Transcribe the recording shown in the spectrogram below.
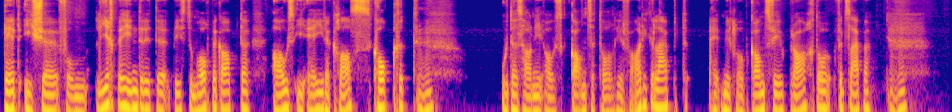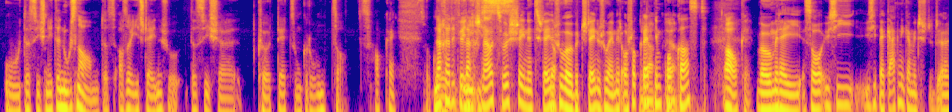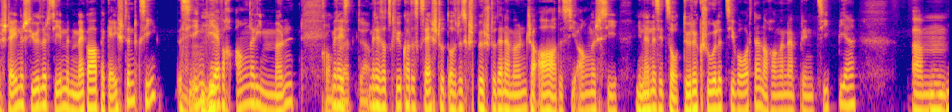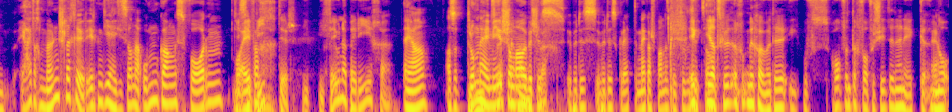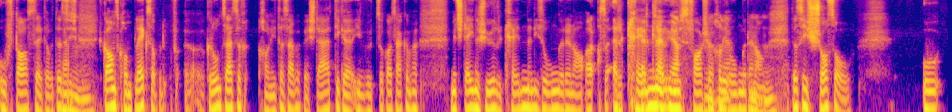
dort ist äh, vom Leichtbehinderten bis zum Hochbegabten alles in einer Klasse gehockt. Mhm. Und das habe ich als ganz tolle Erfahrung erlebt. Hat mir, glaube ich, ganz viel gebracht für das Leben. Mhm. Und das ist nicht eine Ausnahme. Das, also in Steiner Schule, das ist, äh, gehört dort zum Grundsatz. Okay. So. Nachher Vielleicht ich schnell zwischen in die Steiner Schule, weil über die Steiner Schule haben wir auch schon geredet Ja, im Podcast. Ah, okay. Weil wir haben so unsere, unsere Begegnungen mit äh, Steiner Schülern sind immer mega begeisternd gewesen. Es sind Mhm. irgendwie einfach andere Menschen. Wir haben, Komplett, ja. wir haben so das Gefühl gehabt, das siehst du, oder das spürst du diesen Menschen an, dass sie anders sind. Ich Mhm. nenne es jetzt so, durchgeschult worden, nach anderen Prinzipien. Ähm, Mhm. Ja, einfach menschlicher. Irgendwie haben sie so eine Umgangsform, Die sind einfach... weiter, in, in vielen Bereichen. Ja, also darum Mhm, haben wir schon mal über das, über, das, über das geredet. Mega spannend, dass du das Ich, jetzt ich habe so... das Gefühl, wir kommen dann aufs, hoffentlich von verschiedenen Ecken Ja. noch auf das reden. Aber das Ja. ist Mhm. ganz komplex, aber äh, grundsätzlich kann ich das eben bestätigen. Ich würde sogar sagen, wir, wir Steiner Schüler kennen uns untereinander, also erkennen ja. uns fast ein Mhm. bisschen untereinander. Mhm. Das ist schon so. Und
